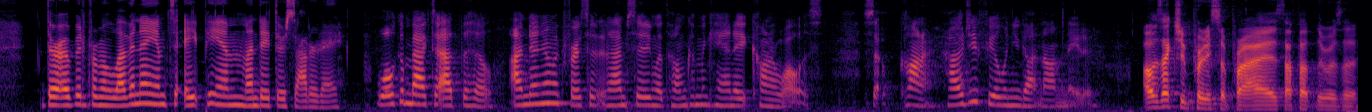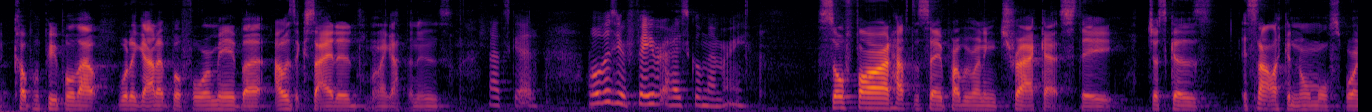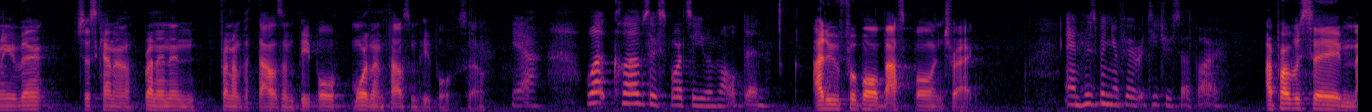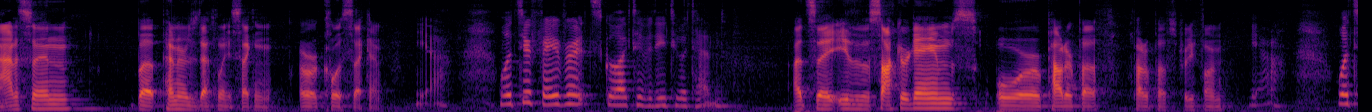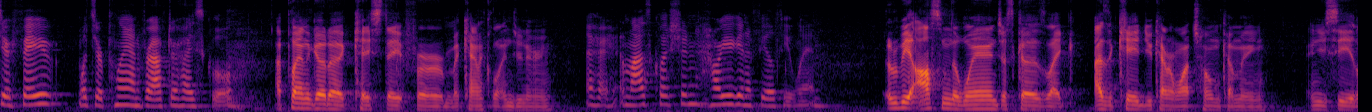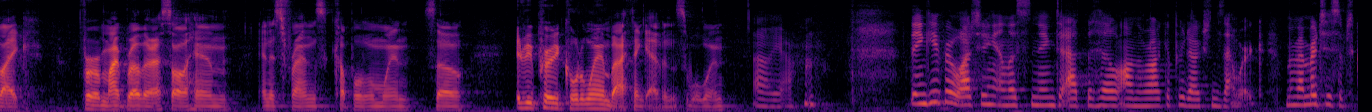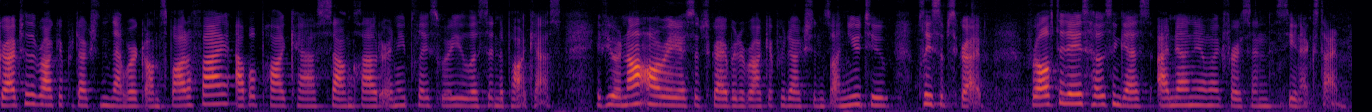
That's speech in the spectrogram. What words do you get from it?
They're open from 11 a.m. to 8 p.m. Monday through Saturday. Welcome back to At the Hill. I'm Danielle McPherson, and I'm sitting with homecoming candidate Connor Wallace. So, Connor, how did you feel when you got nominated? I was actually pretty surprised. I thought there was a couple people that would have got it before me, but I was excited when I got the news. That's good. What was your favorite high school memory? So far, I'd have to say probably running track at state, just because it's not like a normal sporting event. It's just kind of running in front of a thousand people, more than a thousand people. So Yeah. What clubs or sports are you involved in? I do football, basketball, and track. And who's been your favorite teacher so far? I'd probably say Madison, but Penner is definitely second or a close second. Yeah. What's your favorite school activity to attend? I'd say either the soccer games or Powder Puff. Powder Puff's pretty fun. Yeah. What's your fav- What's your plan for after high school? I plan to go to K State for mechanical engineering. Okay, and last question, how are you going to feel if you win? It would be awesome to win just because, like, as a kid, you kind of watch Homecoming and you see, like, for my brother, I saw him and his friends, a couple of them win. So it'd be pretty cool to win, but I think Evans will win. Oh, yeah. Thank you for watching and listening to At the Hill on the Rocket Productions Network. Remember to subscribe to the Rocket Productions Network on Spotify, Apple Podcasts, SoundCloud, or any place where you listen to podcasts. If you are not already a subscriber to Rocket Productions on YouTube, please subscribe. For all of today's hosts and guests, I'm Danielle McPherson. See you next time.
